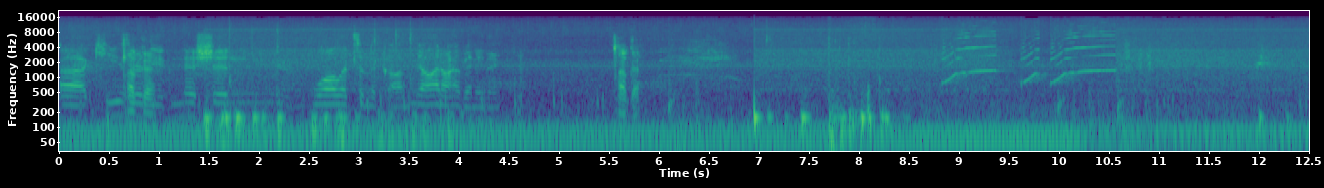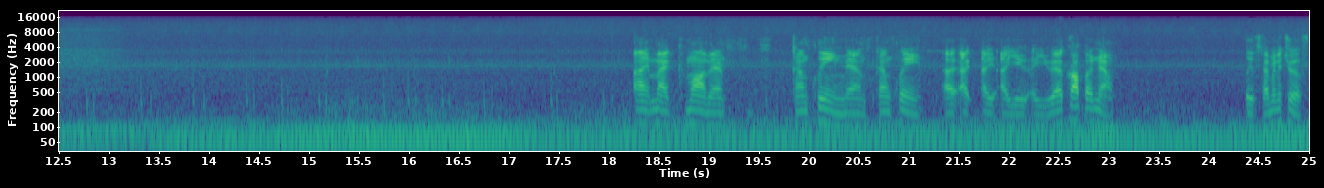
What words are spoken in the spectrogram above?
Uh, keys are in the ignition. Wallet's in the con. No, I don't have anything. Okay. Alright, Mike, come on, man. Come clean, man. Come clean. Are, are, are- are you are you a cop or no? Please tell me the truth.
